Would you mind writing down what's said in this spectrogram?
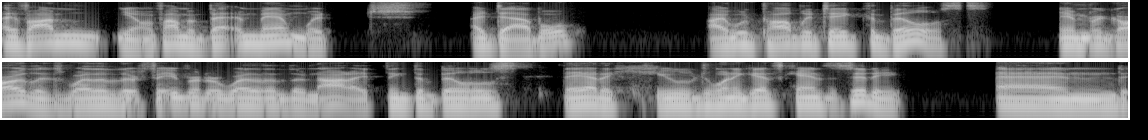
if I'm you know if I'm a betting man, which I dabble, I would probably take the Bills. And regardless whether they're favored or whether they're not, I think the Bills they had a huge win against Kansas City, and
